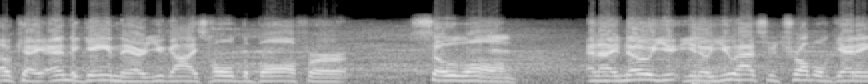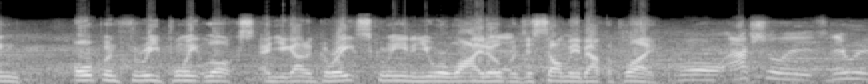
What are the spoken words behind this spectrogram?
Okay, end the game there, you guys hold the ball for so long, Yeah. and I know you you know you had some trouble getting open three point looks, and you got a great screen, and you were wide open. Yeah. Just tell me about the play. Well, actually, they were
